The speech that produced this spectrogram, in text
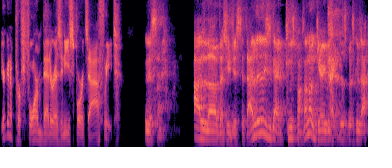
you're going to perform better as an esports athlete. Listen, I love that you just said that. I literally just got goosebumps. I know Gary be like goosebumps because I,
